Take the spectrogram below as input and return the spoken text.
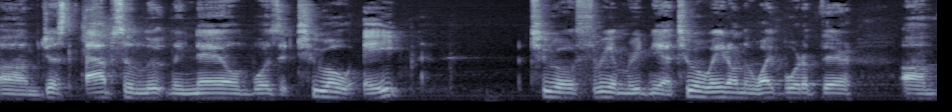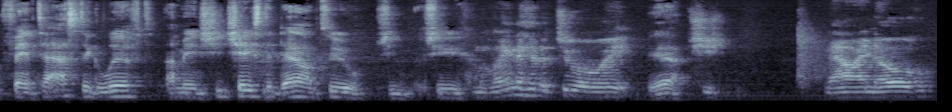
Um, just absolutely nailed. Was it 208? 203. I'm reading. Yeah, 208 on the whiteboard up there. Um, fantastic lift. I mean, she chased it down too. She she Melena hit a 208. yeah. She now I know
